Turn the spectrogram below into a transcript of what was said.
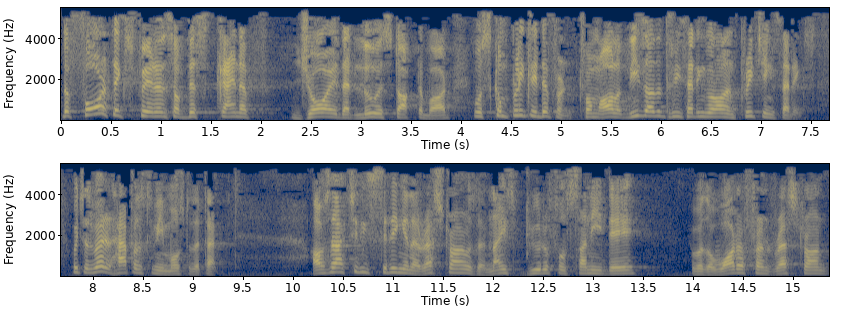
the fourth experience of this kind of joy that Lewis talked about was completely different from all of these other three settings were all in preaching settings, which is where it happens to me most of the time. I was actually sitting in a restaurant. It was a nice, beautiful, sunny day. It was a waterfront restaurant.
